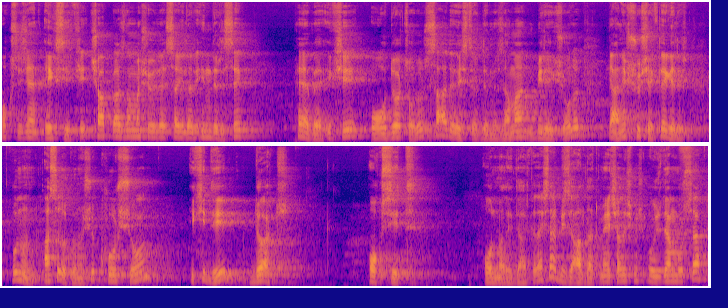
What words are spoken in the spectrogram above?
Oksijen eksi 2. Çaprazlama şöyle sayıları indirirsek PB2 O4 olur. Sadeleştirdiğimiz zaman 1'e 2 olur. Yani şu şekle gelir. Bunun asıl okunuşu kurşun 2 değil 4 oksit olmalıydı arkadaşlar. Bizi aldatmaya çalışmış. O yüzden Bursa.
